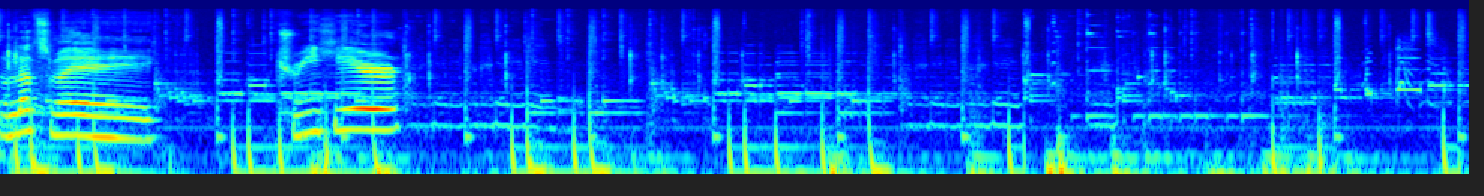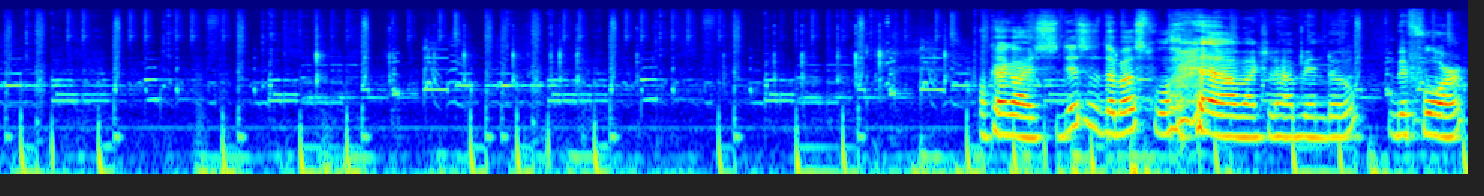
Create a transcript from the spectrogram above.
Let's make three here. Okay guys, this is the best floor I've actually have been doing before.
